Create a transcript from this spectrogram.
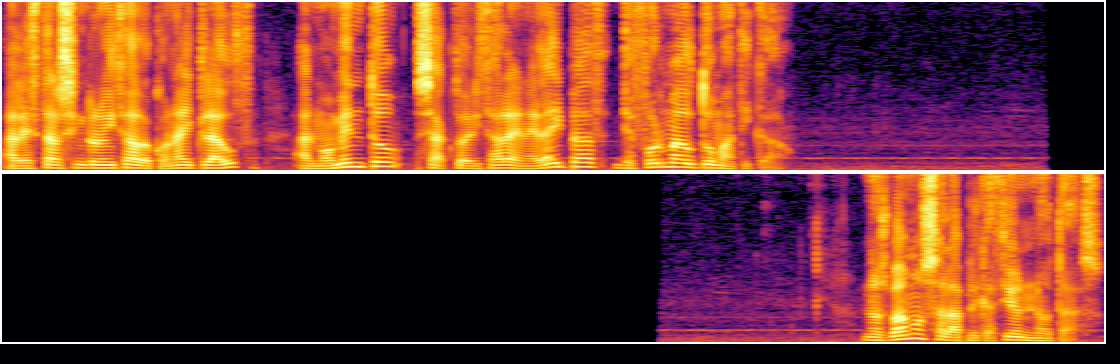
Al estar sincronizado con iCloud, al momento se actualizará en el iPad de forma automática. Nos vamos a la aplicación Notas.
